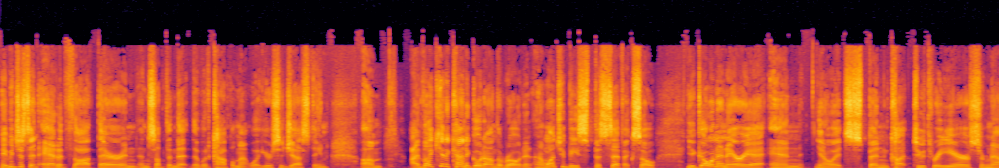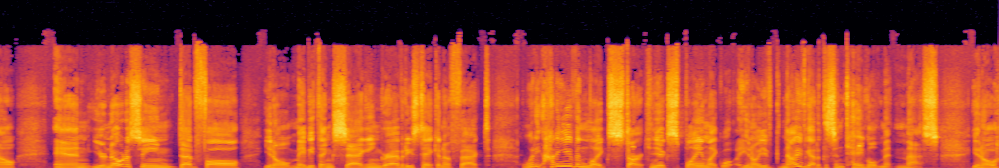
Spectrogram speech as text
maybe just an added thought there and, and something that, that would complement what you're suggesting. Um, I'd like you to kind of go down the road and I want you to be specific. So you go in an area and you know it's been cut two three years from now and you're noticing deadfall, you know, maybe things sagging, gravity's taking effect. What do you, how do you even like start? Can you explain like, well, you know, you've now you've got this entanglement mess. You know,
